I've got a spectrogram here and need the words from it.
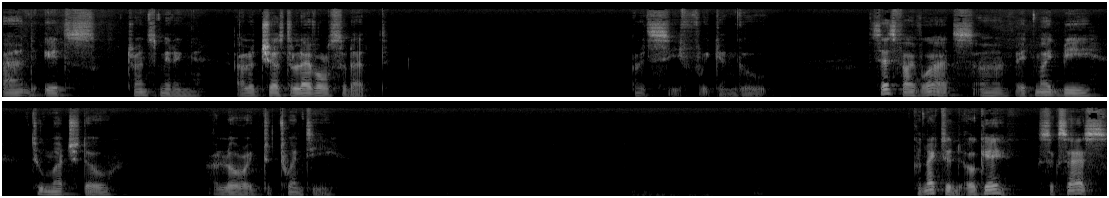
And it's transmitting. I'll adjust the level so that let's see if we can go. It says 5 watts. Uh, it might be too much though. I'll lower it to 20 connected. Okay. Success.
